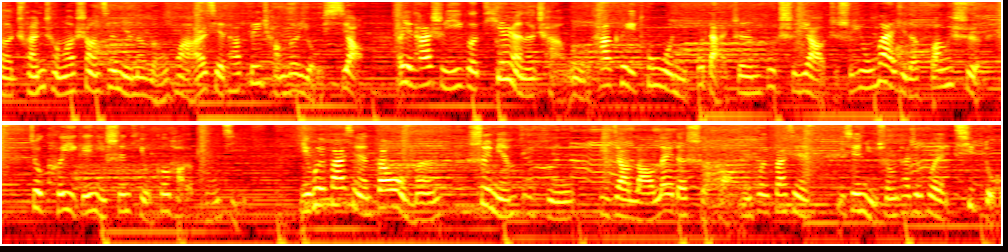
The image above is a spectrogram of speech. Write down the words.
呃传承了上千年的文化，而且它非常的有效，而且它是一个天然的产物，它可以通过你不打针不吃药，只是用外界的方式，就可以给你身体有更好的补给。你会发现，当我们睡眠不足、比较劳累的时候，你会发现一些女生她就会气短，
